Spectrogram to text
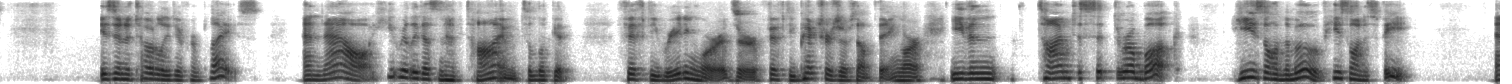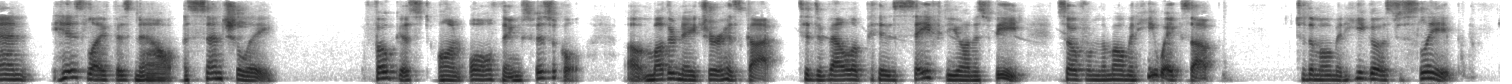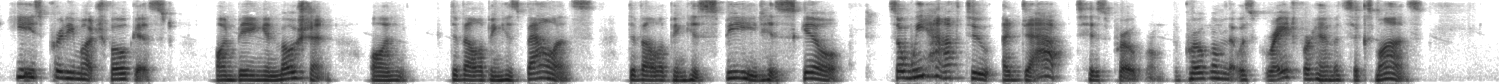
is in a totally different place. And now he really doesn't have time to look at 50 reading words or 50 pictures of something, or even time to sit through a book he's on the move, he's on his feet. And his life is now essentially focused on all things physical. Uh, Mother Nature has got to develop his safety on his feet. So from the moment he wakes up to the moment he goes to sleep, he's pretty much focused on being in motion, on developing his balance, developing his speed, his skill, so we have to adapt his program. The program that was great for him at six months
